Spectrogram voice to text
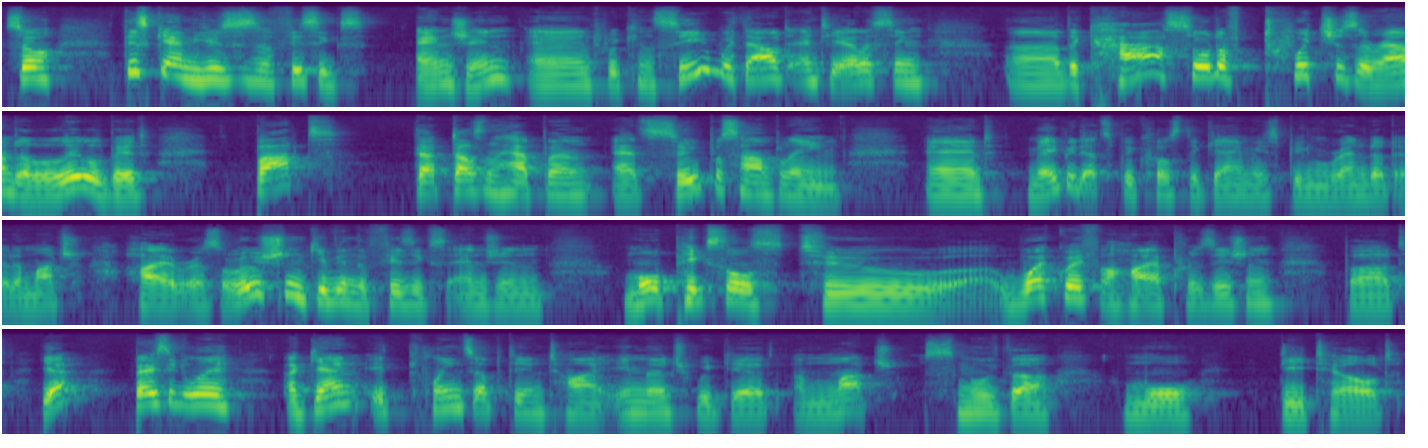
So this game uses a physics engine and we can see without anti-aliasing uh, the car sort of twitches around a little bit but that doesn't happen at super sampling. And maybe that's because the game is being rendered at a much higher resolution giving the physics engine more pixels to uh, work with a higher precision. But yeah basically again it cleans up the entire image. We get a much smoother more detailed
